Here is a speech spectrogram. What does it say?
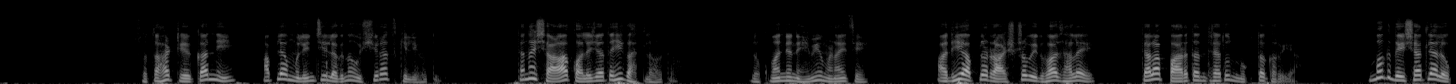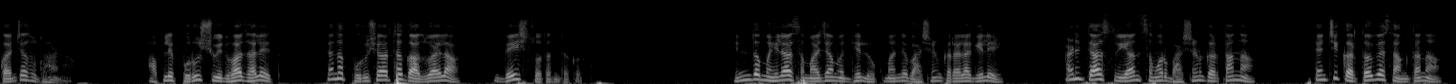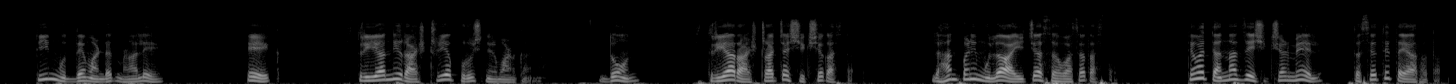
स्वतः टिळकांनी आपल्या मुलींची लग्न उशिराच केली होती. त्यांना शाळा कॉलेजातही घातलं होतं. लोकमान्य नेहमी म्हणायचे आधी आपलं राष्ट्र विधवा झालंय त्याला पारतंत्र्यातून मुक्त करूया. मग देशातल्या लोकांच्या सुधारणा. आपले पुरुष विधवा झालेत त्यांना पुरुषार्थ गाजवायला देश स्वतंत्र करू. हिंद महिला समाजामध्ये लोकमान्य भाषण करायला गेले आणि त्या स्त्रियांसमोर भाषण करताना त्यांची कर्तव्य सांगताना तीन मुद्दे मांडत म्हणाले. एक स्त्रियांनी राष्ट्रीय पुरुष निर्माण करणं. दोन स्त्रिया राष्ट्राच्या शिक्षक असतात. लहानपणी मुलं आईच्या सहवासात असतात. तेव्हा त्यांना जे शिक्षण मिळेल तसे ते तयार होतात.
